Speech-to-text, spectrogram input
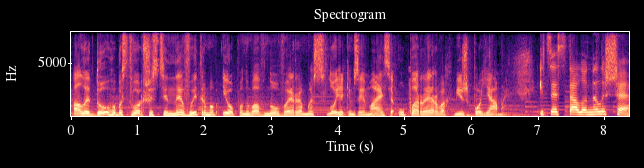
але довго без творчості не витримав і опанував нове ремесло, яким займається у перервах між боями. І це стало не лише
